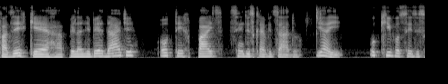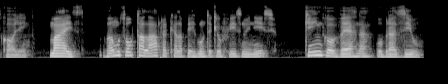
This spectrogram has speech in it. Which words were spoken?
fazer guerra pela liberdade ou ter paz sendo escravizado? E aí, o que vocês escolhem? Mas vamos voltar lá para aquela pergunta que eu fiz no início. Quem governa o Brasil?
